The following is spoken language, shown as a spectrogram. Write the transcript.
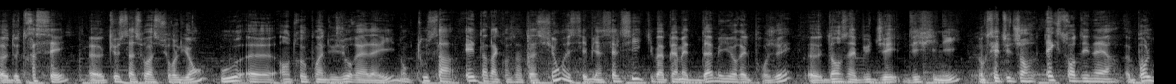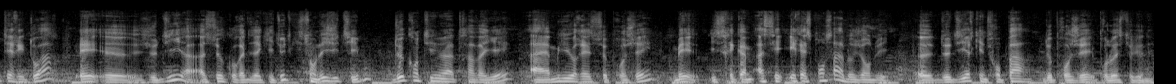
euh, de, tracés, euh, que ce soit sur Lyon ou entre Point du Jour et Alaï. Donc tout ça est à la concertation et c'est bien celle-ci qui va permettre d'améliorer le projet dans un budget défini. Donc c'est une chance extraordinaire pour le territoire et je dis à, ceux qui auraient des inquiétudes qui sont légitimes de continuer à travailler, à améliorer ce projet, mais il serait quand même assez irresponsable aujourd'hui euh, de dire qu'ils ne font pas de projet pour l'Ouest lyonnais.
